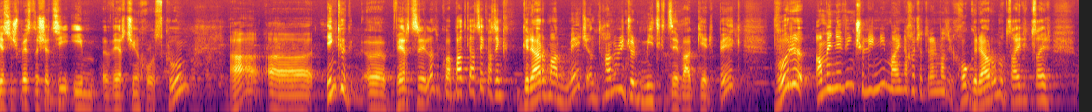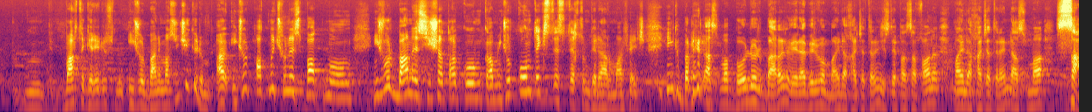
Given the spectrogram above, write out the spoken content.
ես ինչպես նշեցի իմ վերջին խոսքում, հա ինքը վերցրել է դուք պատկացեք ասենք գրառման մեջ ընդհանուր ինչ որ միտք ձևակերպեք որը ամենևին չլինի Մարինա Խաչատրյանի մասին ხო գրառումը ծայրի ծայր մարդը գրելուց ինչ որ բանի մասին չի գրում, ինչ որ պատմություն ես պատմում, ինչ որ բան ես հիշատակում կամ ինչ որ կոնտեքստ ես ստեղծում գրառման մեջ։ Ինքը բռնել ասում է բոլոր բառերը վերաբերում են Մայնա Խաչատրյանին, Ստեփան Սաֆանը Մայնա Խաչատրյանին ասում է սա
